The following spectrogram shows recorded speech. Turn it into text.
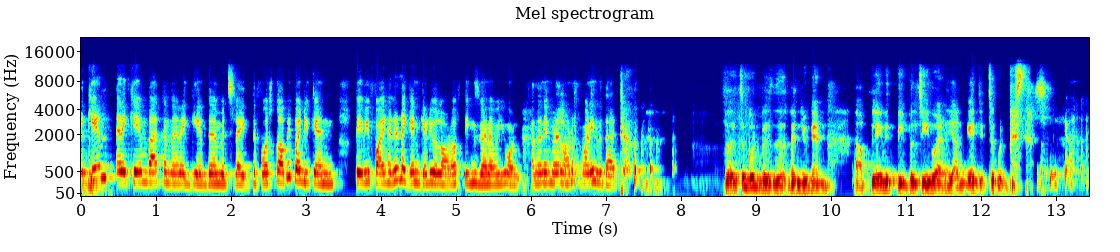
I came and I came back and then I gave them, it's like the first copy, but you can pay me 500. I can get you a lot of things whenever you want. And then I made a lot of money with that. so it's a good business when you can uh, play with people's ego at a young age. It's a good business. yeah.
